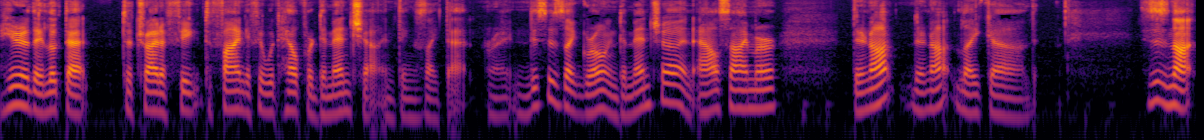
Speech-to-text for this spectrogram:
here they looked at to try to fig- to find if it would help for dementia and things like that, right? And this is like growing dementia and Alzheimer. They're not they're not like uh, this is not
